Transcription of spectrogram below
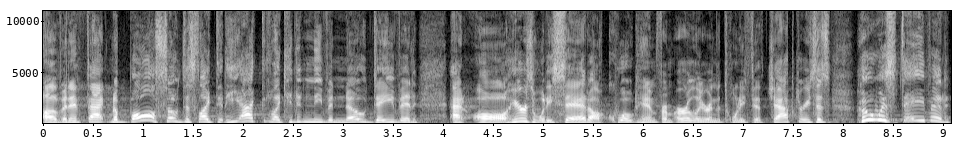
of it. In fact, Nabal so disliked it, he acted like he didn't even know David at all. Here's what he said. I'll quote him from earlier in the 25th chapter. He says, Who is David?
